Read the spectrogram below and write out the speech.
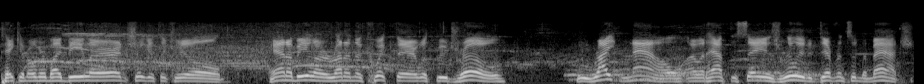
taken over by Beeler, and she'll get the kill. Hannah Beeler running the quick there with Boudreau, who right now I would have to say is really the difference in the match.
